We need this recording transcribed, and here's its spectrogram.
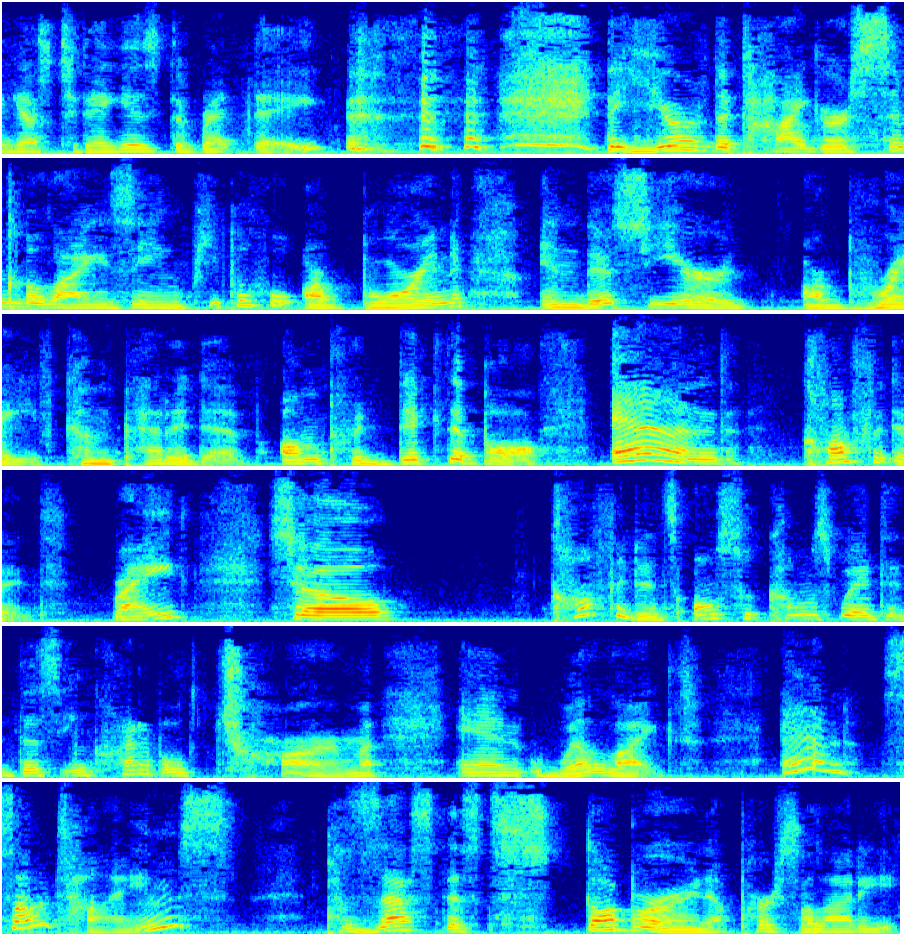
I guess today is the red day. the year of the tiger symbolizing people who are born in this year are brave, competitive, unpredictable, and confident, right? So confidence also comes with this incredible charm and well-liked. And sometimes possess this stubborn personality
